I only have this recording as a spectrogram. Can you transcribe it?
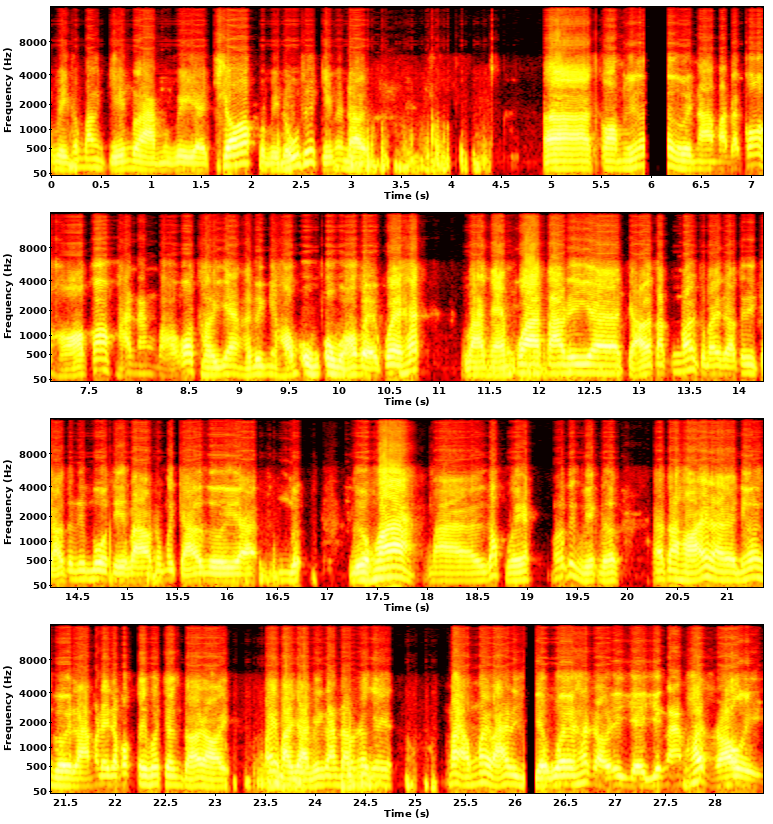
vì công ăn chuyện làm vì à, job vì đủ thứ chuyện trên đời. À, còn những người nào mà đã có họ có khả năng và họ có thời gian thì đương nhiên họ ù ù họ về quê hết. Và ngày hôm qua tao đi uh, chợ tao cũng nói tụi bây giờ tao đi chợ tao đi mua thì vào trong cái chợ người uh, người, người hoa mà gốc việt nói tiếng việt được à, tao hỏi là những người làm ở đây đâu bóc tim hết chân trời rồi. Mấy bà già việt nam đâu nó mấy ông mấy bà đi về quê hết rồi đi về việt nam hết rồi.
